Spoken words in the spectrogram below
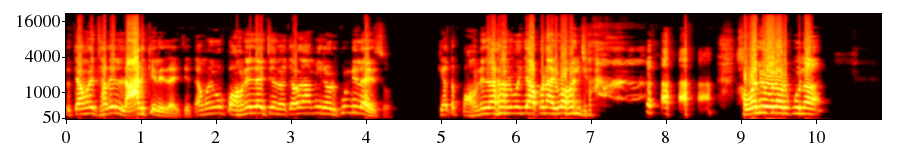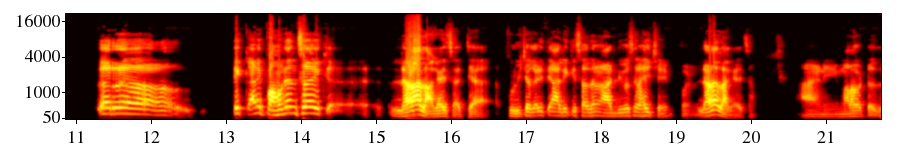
तर त्यामुळे ठरे लाड केले जायचे. त्यामुळे मग पाहुणे जायचे ना त्यामुळे आम्ही रडकुंडीला यायचो. की आता पाहुणे जाणार म्हणजे आपण आईबाबांच्या हवाली होणार पुन्हा. तर एक आणि पाहुण्यांचा एक लढा लळा लागायचा त्या पूर्वीच्या काळी ते आले की साधारण आठ दिवस राहायचे पण लढा लागायचा. आणि मला वाटतं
